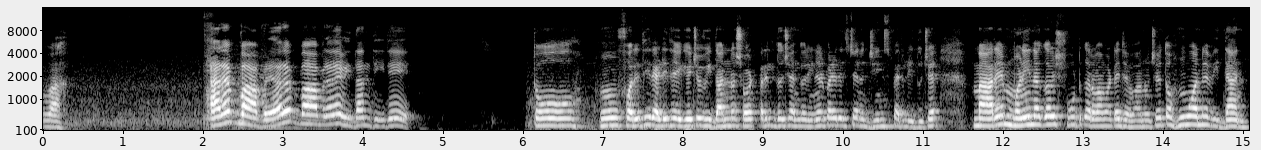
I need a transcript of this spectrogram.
વાહ. અરે બાપરે અરે બાપરે, અરે વિધાન ધીરે. તો હું ફરીથી રેડી થઈ ગઈ છું. વિધાનનો શર્ટ પહેરી લીધો છે અંદર ઇનર પહેરી લીધું છે અને જીન્સ પહેરી લીધું છે. મારે મણિનગર શૂટ કરવા માટે જવાનું છે. તો હું અને વિધાન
